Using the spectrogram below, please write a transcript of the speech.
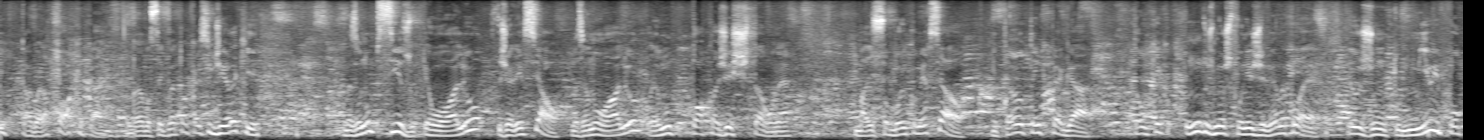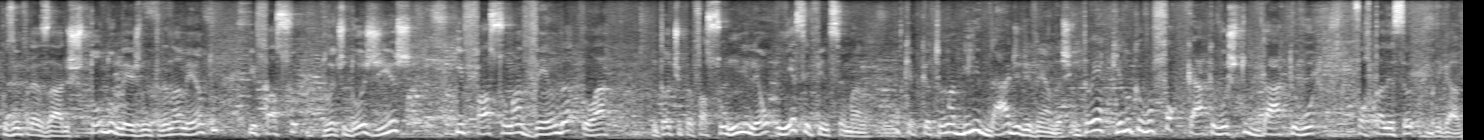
e agora toca, cara. Agora é você que vai tocar esse dinheiro aqui. Mas eu não preciso, eu olho gerencial, mas eu não olho, eu não toco a gestão, né? Mas eu sou bom em comercial. Então eu tenho que pegar. Então um dos meus funis de venda qual é? Eu junto mil e poucos empresários todo mês num treinamento e faço durante dois dias e faço uma venda lá. Então, tipo, eu faço um milhão nesse fim de semana. Por quê? Porque eu tenho uma habilidade de vendas. Então é aquilo que eu vou focar, que eu vou estudar, que eu vou fortalecer. Obrigado.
